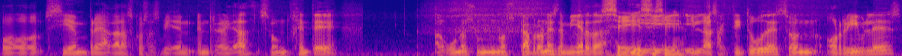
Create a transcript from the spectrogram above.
o siempre haga las cosas bien. En realidad son gente... Algunos son unos cabrones de mierda. Sí, y, sí, sí. y las actitudes son horribles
